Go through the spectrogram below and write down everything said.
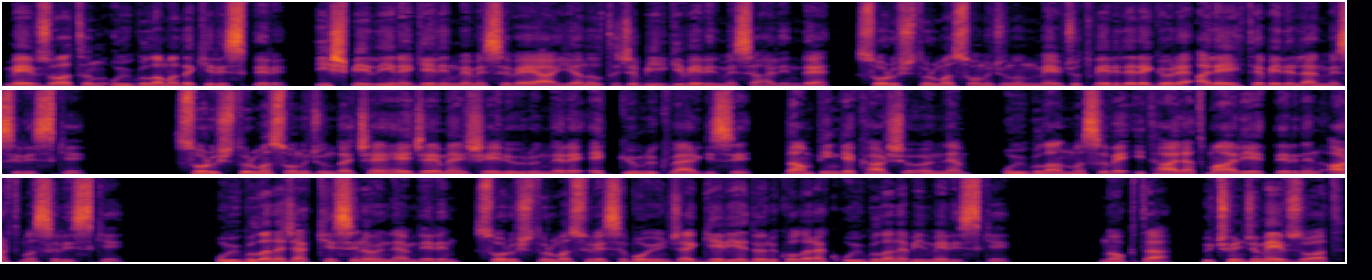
Mevzuatın uygulamadaki riskleri, işbirliğine gelinmemesi veya yanıltıcı bilgi verilmesi halinde, soruşturma sonucunun mevcut verilere göre aleyhte belirlenmesi riski. Soruşturma sonucunda ÇHC menşeli ürünlere ek gümrük vergisi, dumpinge karşı önlem, uygulanması ve ithalat maliyetlerinin artması riski. Uygulanacak kesin önlemlerin, soruşturma süresi boyunca geriye dönük olarak uygulanabilme riski. Nokta. Üçüncü mevzuat,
